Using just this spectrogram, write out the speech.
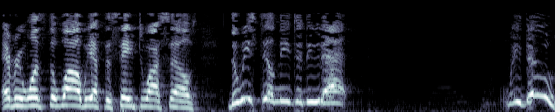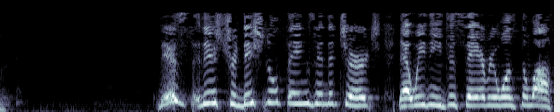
every once in a while we have to say to ourselves, do we still need to do that? We do. There's, there's traditional things in the church that we need to say every once in a while.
